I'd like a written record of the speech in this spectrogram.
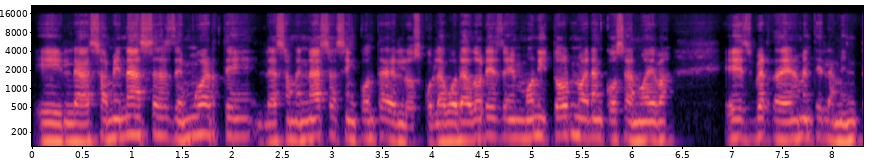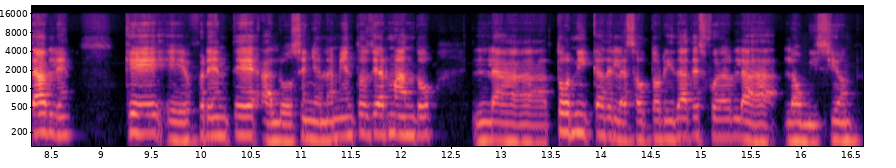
Eh, las amenazas de muerte, las amenazas en contra de los colaboradores de Monitor no eran cosa nueva es verdaderamente lamentable que eh, frente a los señalamientos de Armando, la tónica de las autoridades fue la, la, omisión.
